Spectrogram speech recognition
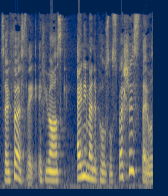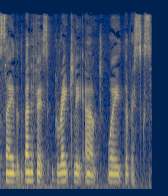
So, firstly, if you ask any menopausal specialist, they will say that the benefits greatly outweigh the risks.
